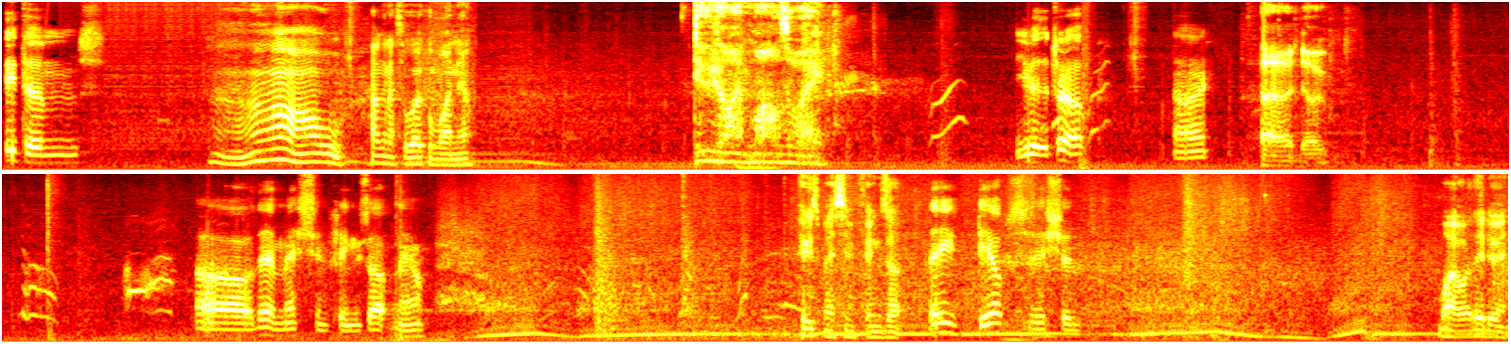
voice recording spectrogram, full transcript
diddums. Oh, I'm gonna have to work on mine now. Dude, I'm miles away. You at the drop? No. Uh, no. Oh, they're messing things up now. Who's messing things up? They, the opposition. Why? What are they doing?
